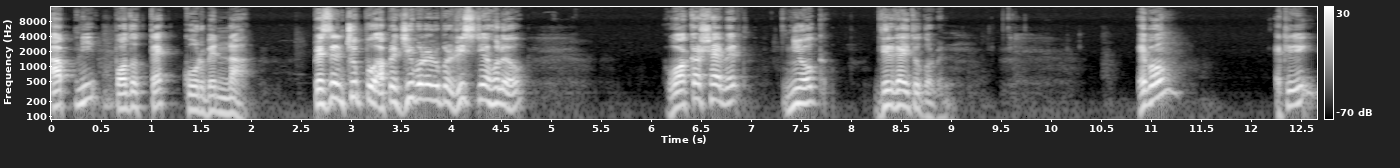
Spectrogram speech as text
আপনি পদত্যাগ করবেন না। প্রেসিডেন্ট চুপ্পু আপনার জীবনের উপর রিস্ক নিয়ে হলেও ওয়াকার সাহেবের নিয়োগ দীর্ঘায়িত করবেন। এবং একটি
